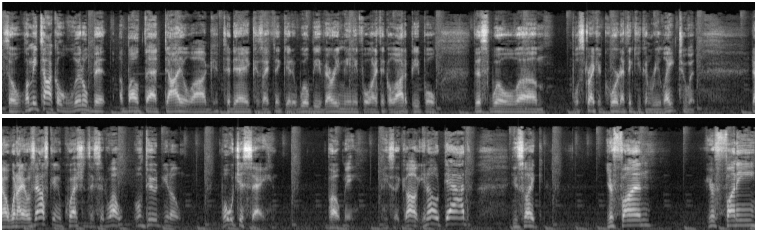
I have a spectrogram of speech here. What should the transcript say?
So let me talk a little bit about that dialogue today because I think it will be very meaningful. And I think a lot of people, this will, um, will strike a chord. I think you can relate to it. Now, when I was asking him questions, I said, well, well, dude, you know, what would you say about me? He's like, oh, you know, dad, he's like, you're fun, you're funny,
